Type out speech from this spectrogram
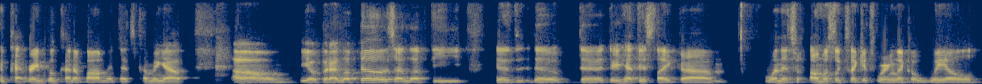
rainbow kind of vomit that's coming out. Um, you know, but I love those. I love the you know, the, the, the they have this like um, one that almost looks like it's wearing like a whale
